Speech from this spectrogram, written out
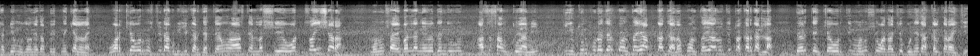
खड्डे मुजवण्याचा प्रयत्न केला नाही. वरच्यावर नुसती डागडुजी करतात. त्यामुळे आज त्यांना शेवटचा इशारा. म्हणून साहेबांना निवेदन देऊन असं सांगतोय आम्ही की इथून पुढे जर कोणताही अपघात झाला कोणताही अनुचित प्रकार घडला तर त्यांच्यावरती मनुष्यवादाचे गुन्हे दाखल करायचे.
